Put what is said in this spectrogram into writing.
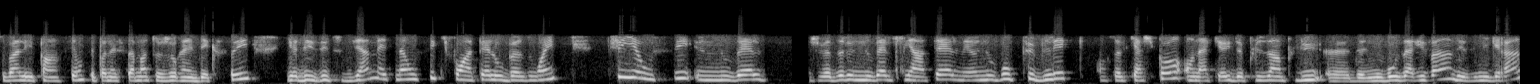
Souvent, les pensions, c'est pas nécessairement toujours indexé. Il y a des étudiants maintenant aussi qui font appel aux besoins. Puis, il y a aussi une nouvelle je veux dire, une nouvelle clientèle, mais un nouveau public. On se le cache pas. On accueille de plus en plus euh, de nouveaux arrivants, des immigrants.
